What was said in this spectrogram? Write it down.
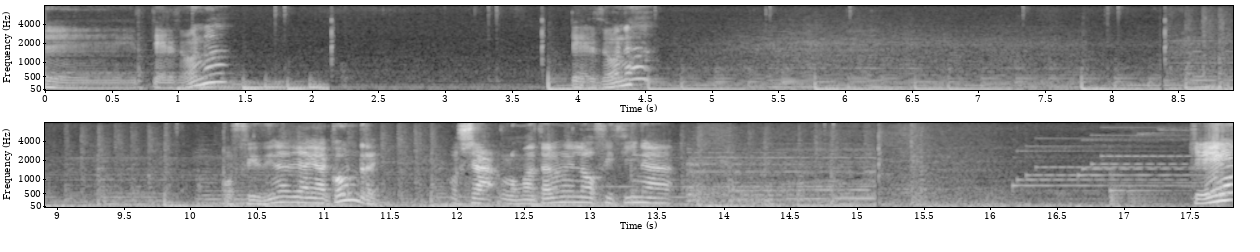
Eh, ¿Perdona? ¿Perdona? Oficina de Agaconre. O sea, lo mataron en la oficina. ¿Qué?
